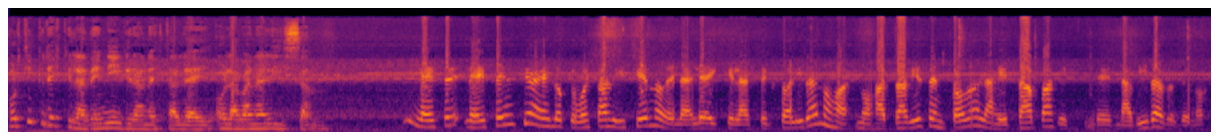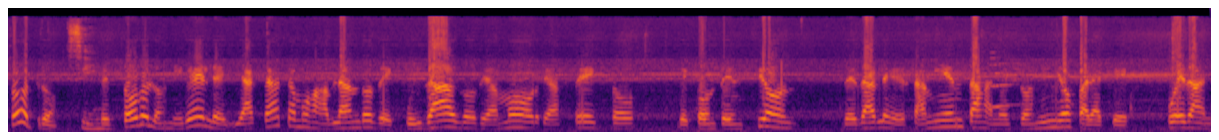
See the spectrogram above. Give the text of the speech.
¿por qué crees que la denigran esta ley o la banalizan? La, ese- la esencia es lo que vos estás diciendo de la ley, que la sexualidad nos, nos atraviesa en todas las etapas de, de la vida de, de nosotros, de todos los niveles. Y acá estamos hablando de cuidado, de amor, de afecto, de contención, de darles herramientas a nuestros niños para que puedan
